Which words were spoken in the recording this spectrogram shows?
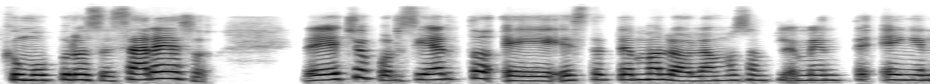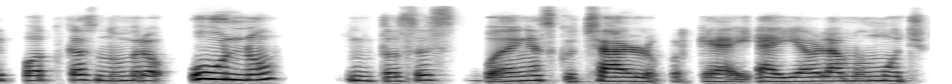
como procesar eso. De hecho, por cierto, eh, este tema lo hablamos ampliamente en el podcast número uno entonces pueden escucharlo porque ahí, hablamos mucho.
